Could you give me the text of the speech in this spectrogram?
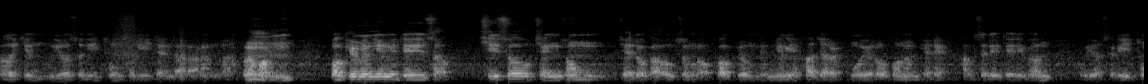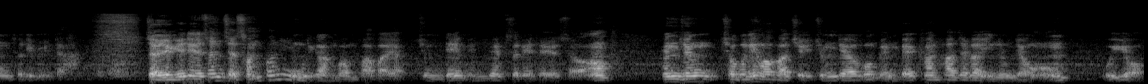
그 지금 무효설이 통설이 된다라는 것. 그러면 법규 명령에 대해서 취소 쟁송 제도가 없으므로 법규 명령의 하자를 무효로 보는 견해 학설에 대리면 무효설이 동설입니다. 자 여기에 대해서 이제 3번이 우리가 한번 봐봐요. 중대 명백설에 대해서 행정 처분에와 같이 중대하고 명백한 하자가 있는 경우 무효,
